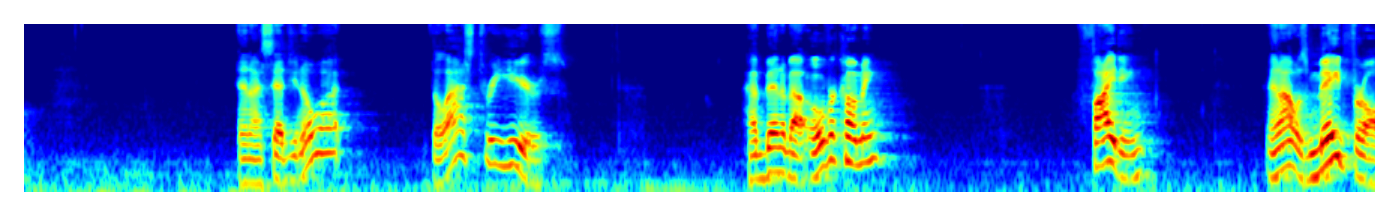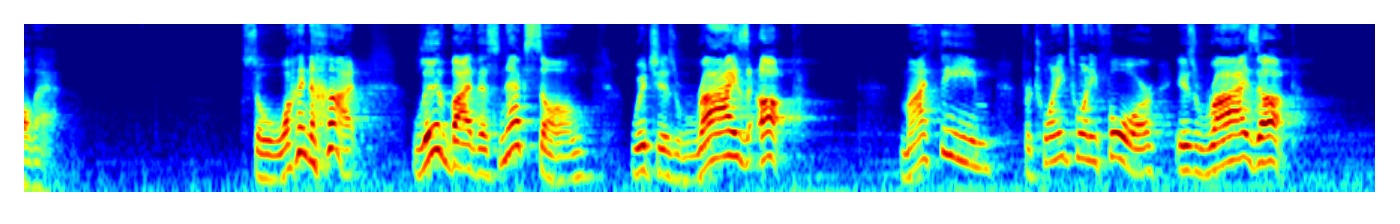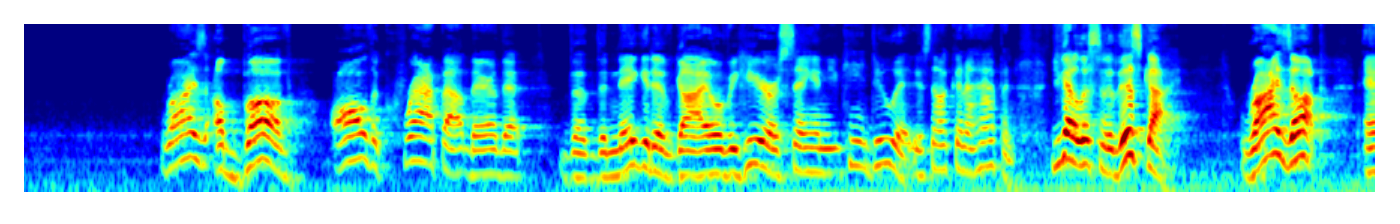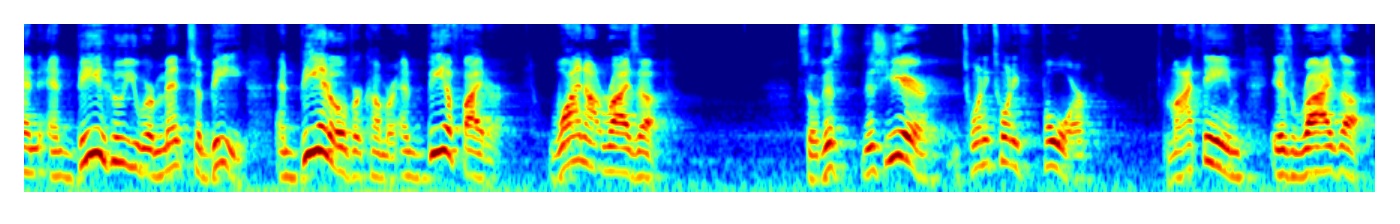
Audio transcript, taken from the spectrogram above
and I said, you know what? The last three years have been about overcoming, fighting, and I was made for all that. So why not live by this next song, which is Rise Up? My theme for 2024 is Rise Up. Rise above all the crap out there that the, the negative guy over here is saying, you can't do it. It's not going to happen. You got to listen to this guy. Rise up and, and be who you were meant to be and be an overcomer and be a fighter. Why not rise up? So this, this year, 2024, my theme is rise up.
